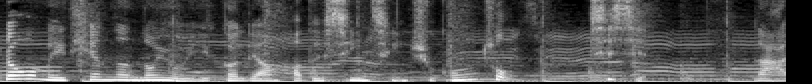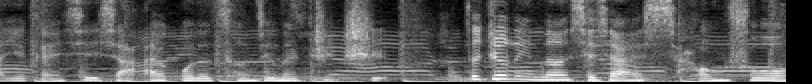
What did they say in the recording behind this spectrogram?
让我每天呢能有一个良好的心情去工作。谢谢，那也感谢一下爱过的曾经的支持。在这里呢，夏夏想说，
